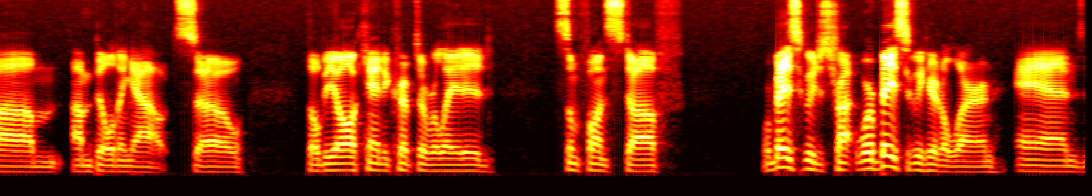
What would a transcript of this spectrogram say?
um, I'm building out. So they'll be all Candid Crypto related, some fun stuff. We're basically just trying. We're basically here to learn, and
